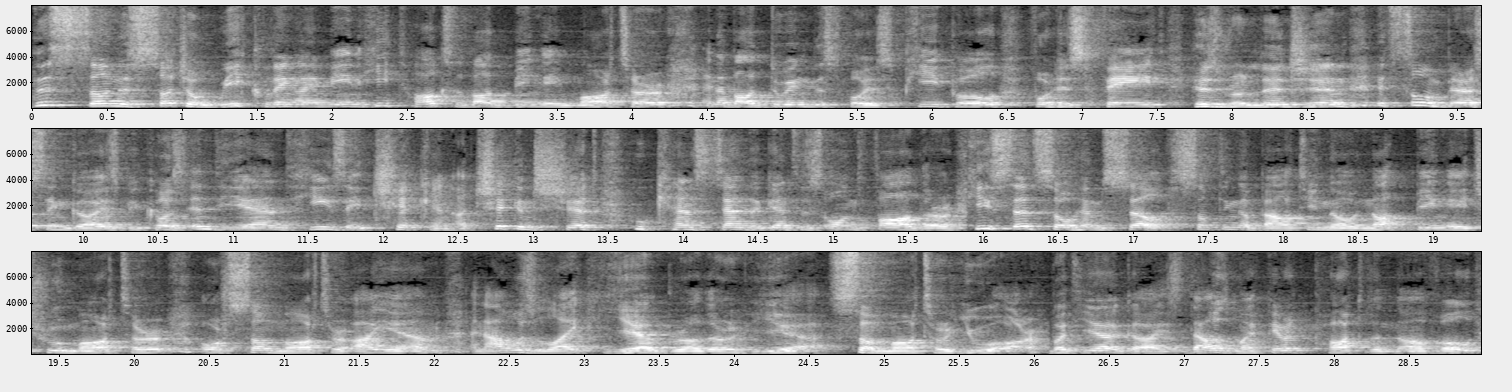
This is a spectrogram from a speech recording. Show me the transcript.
This son is such a weakling. I mean, he talks about being a martyr and about doing this for his people, for his faith, his religion. It's so embarrassing, guys, because in the end, he's a chicken, a chicken shit who can't stand against his own father. He said so himself, something about, you know, not being a true martyr or some martyr I am. And I was like, yeah, brother, yeah, some martyr you are. But yeah, guys, that was my favorite part of the novel,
